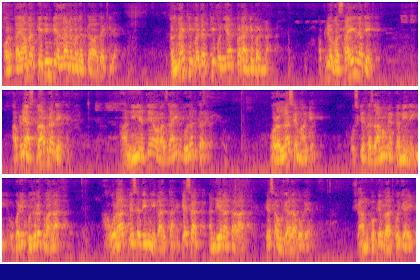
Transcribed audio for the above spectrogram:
اور قیامت کے دن بھی اللہ نے مدد کا وعدہ کیا۔ اللہ کی مدد کی بنیاد پر آگے بڑھنا۔ اپنے وسائل نہ دیکھیں۔ اپنے اسباب نہ دیکھیں۔ ہاں نیتیں اور عزائم بلند کریں۔ اور اللہ سے مانگیں۔ اس کے خزانوں میں کمی نہیں ہے۔ وہ بڑی قدرت والا ہے۔ ہاں وہ رات میں سے دن نکالتا ہے۔ کیسا اندھیرا تھا رات، کیسا اجالا ہو گیا۔ شام کو پھر رات ہو جائے گی۔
